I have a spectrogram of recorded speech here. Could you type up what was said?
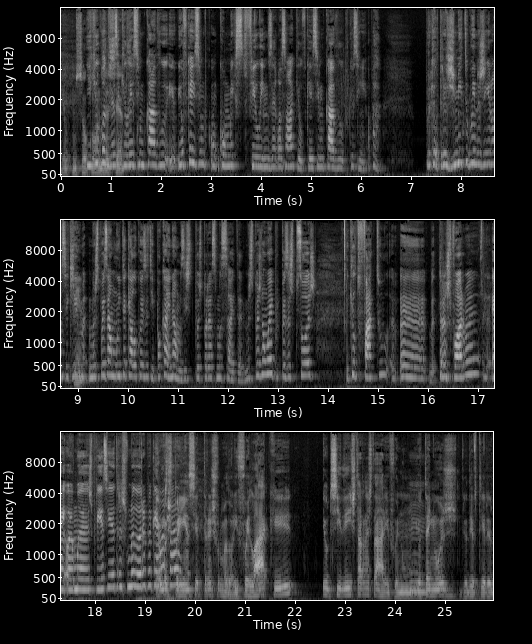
Ele começou E aquilo, com quando vês 17. aquilo, é assim um bocado. Eu, eu fiquei assim um- com, mixed feelings em relação àquilo. Fiquei assim um bocado. Porque assim, opá. Porque ele transmite uma energia, não sei o quê, Sim. mas depois há muito aquela coisa tipo, ok, não, mas isto depois parece uma seita. Mas depois não é, porque depois as pessoas. Aquilo de facto ah, transforma. É, é uma experiência transformadora para quem É lá uma está. experiência transformadora. E foi lá que eu decidi estar nesta área. Foi num, Hum. Eu tenho hoje, eu devo ter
